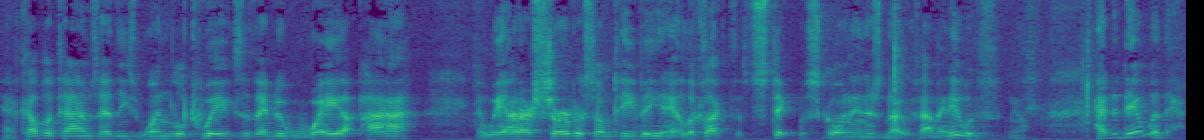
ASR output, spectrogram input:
And a couple of times they had these one little twigs that they do way up high. And we had our service on TV and it looked like the stick was going in his nose. I mean, it was, you know, had to deal with that.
